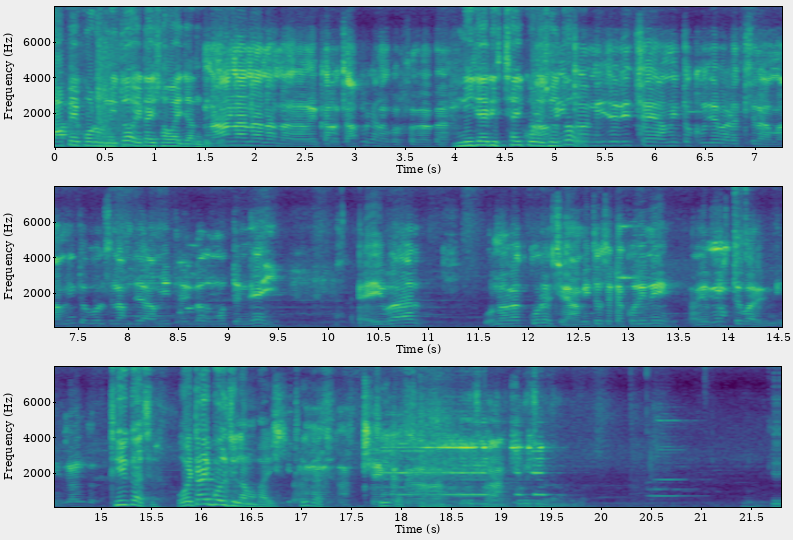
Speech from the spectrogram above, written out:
চাপে করোনি তো এটাই সবাই জানতে না না না না না আমি কারও চাপে কেন করছ দাদা? নিজের ইচ্ছাই করেছ আমি তো? তো নিজের ইচ্ছায় আমি তো খুঁজে বেড়াচ্ছিলাম। আমি তো বলছিলাম যে আমি তো এগুলোর মধ্যে নেই। এইবার ওনারা করেছে আমি তো সেটা করিনি আমি বুঝতে পারিনি ঠিক আছে ওইটাই বলছিলাম ভাই ঠিক আছে ঠিক আছে। কে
